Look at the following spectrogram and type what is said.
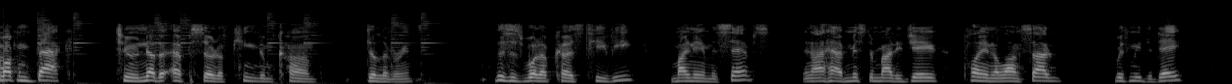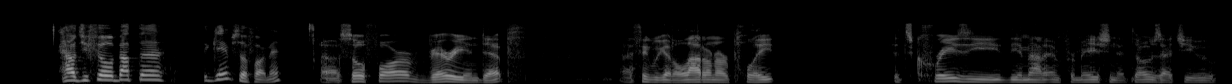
Welcome back to another episode of Kingdom Come Deliverance. This is What Up Cuz TV. My name is Samps, and I have Mr. Mighty Jay playing alongside with me today. How'd you feel about the, the game so far, man? Uh, so far, very in depth. I think we got a lot on our plate. It's crazy the amount of information it throws at you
